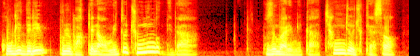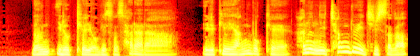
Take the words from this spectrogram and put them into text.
고기들이 물 밖에 나오면 또 죽는 겁니다. 무슨 말입니까? 창조주께서 넌 이렇게 여기서 살아라. 이렇게 해야 행복해. 하는 이 창조의 질서가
